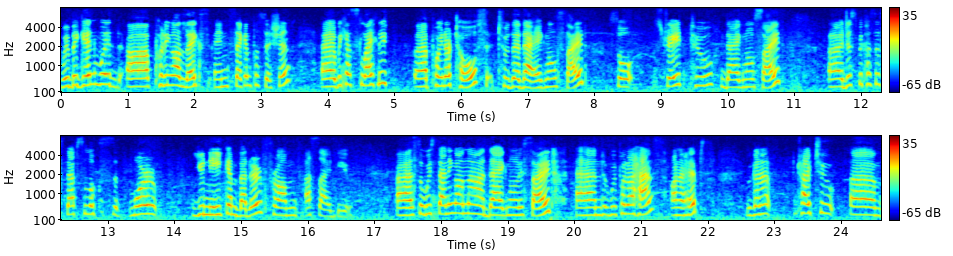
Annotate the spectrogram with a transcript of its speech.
We begin with uh, putting our legs in second position. Uh, we can slightly uh, point our toes to the diagonal side. So straight to diagonal side uh, just because the steps looks more unique and better from a side view. Uh, so we're standing on a diagonal side and we put our hands on our hips. We're gonna try to um,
